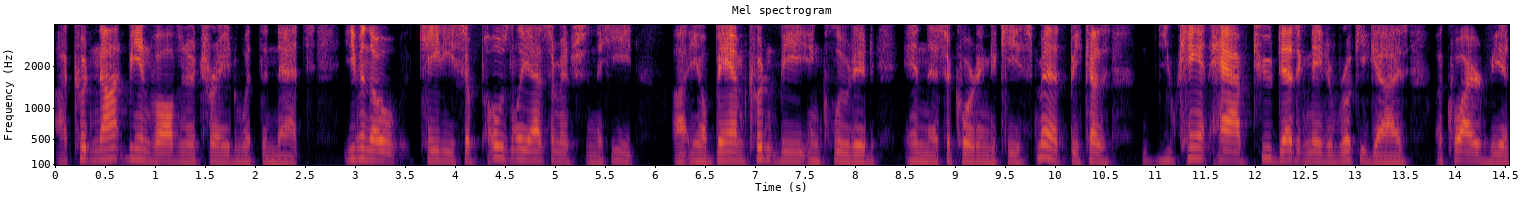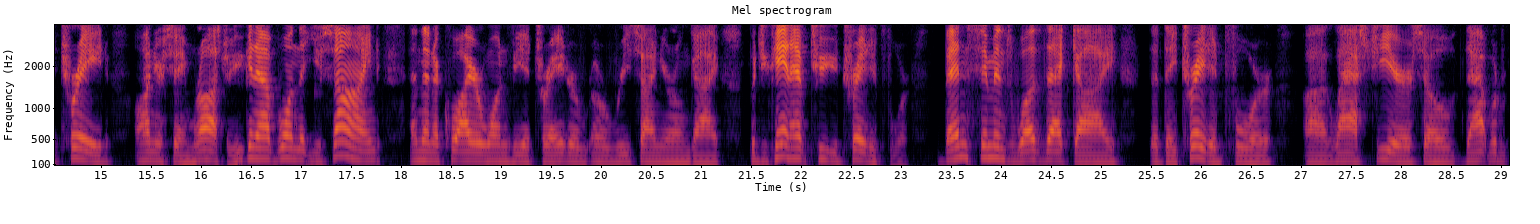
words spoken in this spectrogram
uh, could not be involved in a trade with the Nets, even though KD supposedly has some interest in the Heat. Uh, you know, Bam couldn't be included in this, according to Keith Smith, because you can't have two designated rookie guys acquired via trade on your same roster. You can have one that you signed and then acquire one via trade or, or re sign your own guy, but you can't have two you traded for. Ben Simmons was that guy that they traded for uh, last year, so that would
